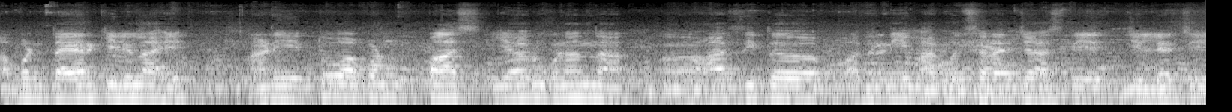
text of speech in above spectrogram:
आपण तयार केलेला आहे. आणि तो आपण पास या रुग्णांना आज इथं आदरणीय भागवत सरांच्या हस्ते जिल्ह्याचे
